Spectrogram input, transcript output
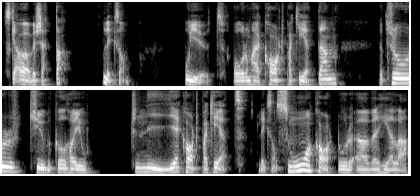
ska översätta. Liksom. Och ge ut. Och de här kartpaketen, jag tror Cubicle har gjort nio kartpaket. Liksom små kartor över hela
